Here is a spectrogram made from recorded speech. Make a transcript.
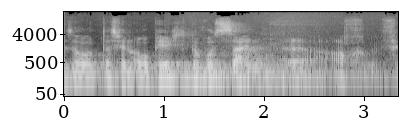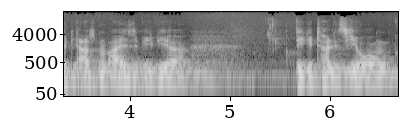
so, dass wir ein europäisches Bewusstsein äh, auch für die Art und Weise, wie wir Digitalisierung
